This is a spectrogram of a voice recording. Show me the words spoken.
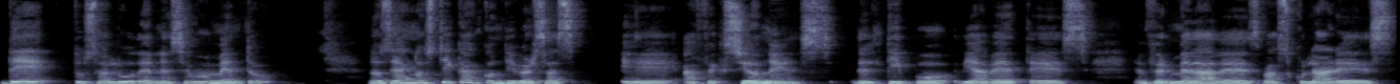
de tu salud en ese momento. Nos diagnostican con diversas eh, afecciones del tipo diabetes, enfermedades vasculares,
